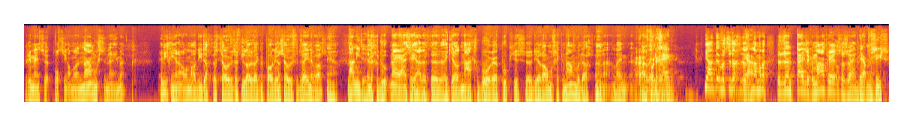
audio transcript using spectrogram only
Waarin mensen plotseling allemaal een naam moesten nemen. En die gingen allemaal, die dachten dat, zo, dat die Lodewijk Napoleon zo weer verdwenen was. Ja. Nou, niet dus. En het gedoe, nou ja, hij zei, ja, dat, eh, weet je wel, naakgeboren poepjes, eh, die hadden allemaal gekke namen bedacht. En, eh, alleen, Eh, Voor de gein. Ja, want ze dachten dat, Ja. het namelijk, dat het een tijdelijke maatregel zou zijn. Ja, precies.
